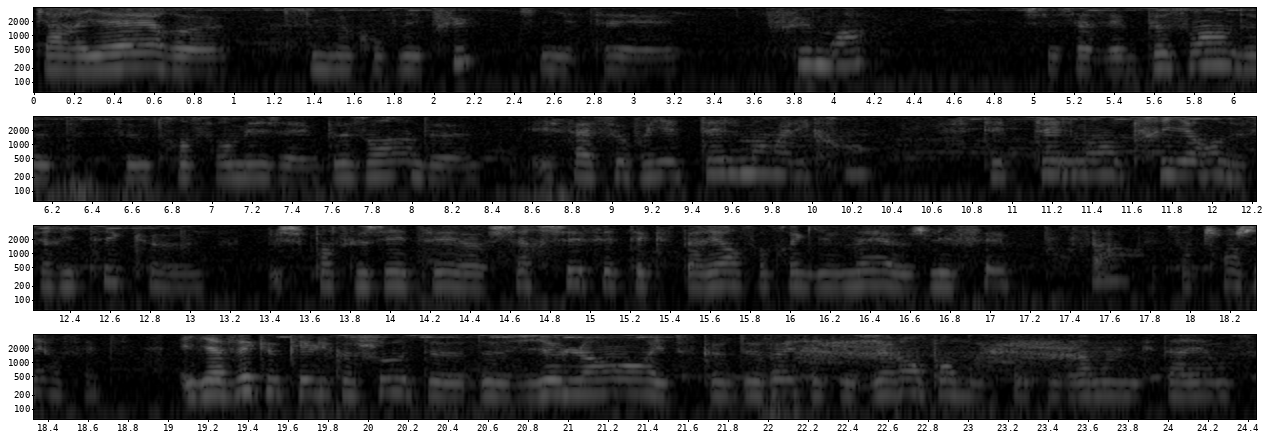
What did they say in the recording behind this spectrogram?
carrière euh, qui ne me convenait plus, qui n'était plus moi. J'avais besoin de, de- me transformer, j'avais besoin de... Et ça se voyait tellement à l'écran. C'était tellement criant de vérité que je pense que j'ai été euh, chercher cette expérience, entre guillemets, euh, je l'ai fait pour ça. J'ai besoin de changer en fait. Il y avait que quelque chose de, de violent, et parce que The Voice a été violent pour moi, ça a été vraiment une expérience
